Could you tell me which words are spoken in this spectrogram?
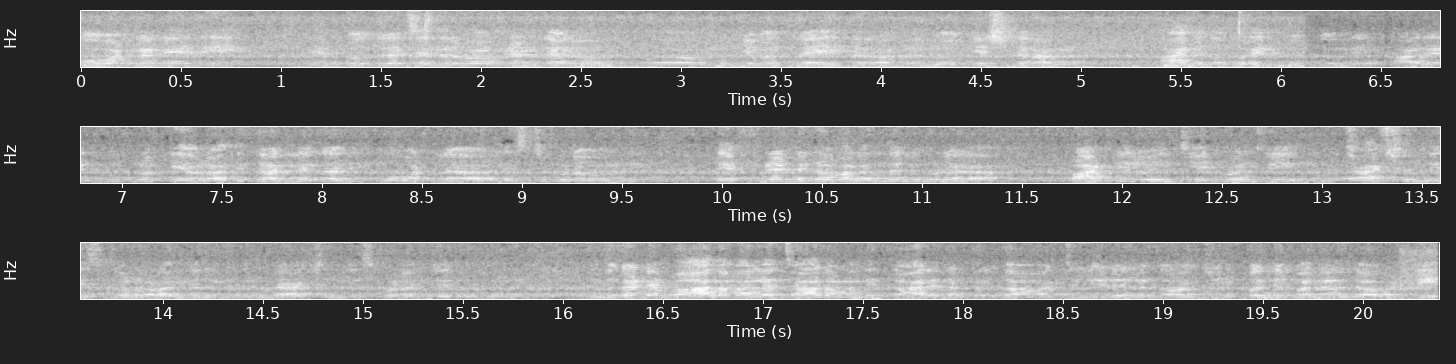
కోవట్లు అనేది రేపు పొద్దున చంద్రబాబు నాయుడు గారు ముఖ్యమంత్రి అయిన తర్వాత లోకేష్ గారు అన్న ఆయనకు ఒక రెడ్ బుక్ ఉంది. ఆ రెడ్ బుక్లో కేవలం అధికారులే కాదు కోవట్ల లిస్ట్ కూడా ఉంది. డెఫినెట్గా వాళ్ళందరినీ కూడా పార్టీలో నుంచి ఎటువంటి యాక్షన్ తీసుకొని వాళ్ళందరి మీద కూడా యాక్షన్ తీసుకోవడం జరుగుతుంది. ఎందుకంటే వాళ్ళ వల్ల చాలామంది కార్యకర్తలు కావచ్చు లీడర్లు కావచ్చు ఇబ్బంది పడ్డారు కాబట్టి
